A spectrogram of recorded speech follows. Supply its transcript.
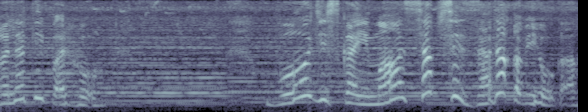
गलती पर हो। वो जिसका ईमान सबसे ज़्यादा कभी होगा।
